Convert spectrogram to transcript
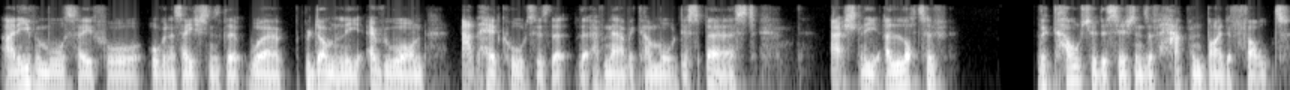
and even more so for organisations that were predominantly everyone at the headquarters that that have now become more dispersed. Actually, a lot of the culture decisions have happened by default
